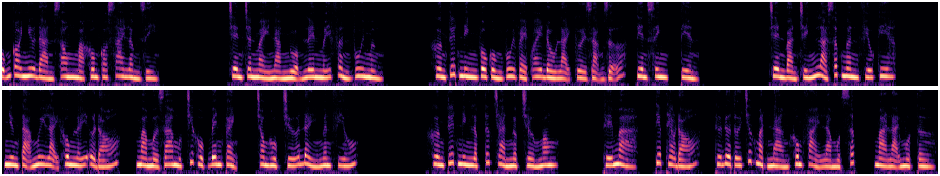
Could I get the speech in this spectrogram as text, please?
cũng coi như đàn xong mà không có sai lầm gì. Trên chân mày nàng nhuộm lên mấy phần vui mừng. Khương Tuyết Ninh vô cùng vui vẻ quay đầu lại cười rạng rỡ, tiên sinh, tiền. Trên bàn chính là sấp ngân phiếu kia. Nhưng tạ nguy lại không lấy ở đó, mà mở ra một chiếc hộp bên cạnh, trong hộp chứa đầy ngân phiếu. Khương Tuyết Ninh lập tức tràn ngập chờ mong. Thế mà, tiếp theo đó, thứ đưa tới trước mặt nàng không phải là một sấp, mà lại một tờ.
